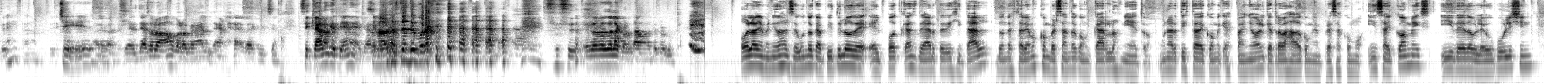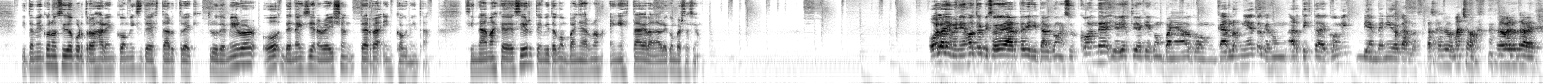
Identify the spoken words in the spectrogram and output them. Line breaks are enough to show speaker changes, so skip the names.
¿Tienes Instagram? Sí.
Sí.
Vale, vale. Ya, ya eso lo vamos a colocar en, el- en la, en la descripción. Sí, claro que tiene. Claro
Se me hablaste por ahí.
Sí, sí. Esa parte la cortamos, no te preocupes. Hola, bienvenidos al segundo capítulo de el podcast de arte digital, donde estaremos conversando con Carlos Nieto, un artista de cómic español que ha trabajado con empresas como Inside Comics y DW Publishing, y también conocido por trabajar en cómics de Star Trek, Through the Mirror o The Next Generation Terra Incognita. Sin nada más que decir, te invito a acompañarnos en esta agradable conversación. Hola, bienvenidos a otro episodio de Arte Digital con Jesús Conde y hoy estoy aquí acompañado con Carlos Nieto, que es un artista de cómic. Bienvenido, Carlos.
Pasa Jesús, macho. Voy a ver otra vez.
